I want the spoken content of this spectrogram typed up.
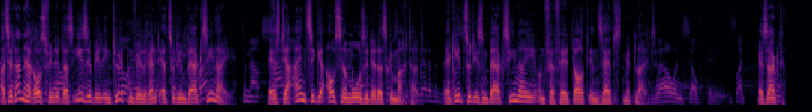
Als er dann herausfindet, dass Isabel ihn töten will, rennt er zu dem Berg Sinai. Er ist der einzige außer Mose, der das gemacht hat. Er geht zu diesem Berg Sinai und verfällt dort in Selbstmitleid. Er sagt,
